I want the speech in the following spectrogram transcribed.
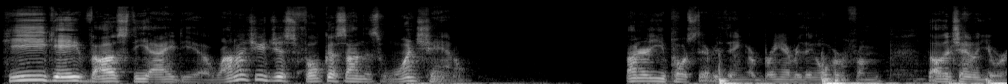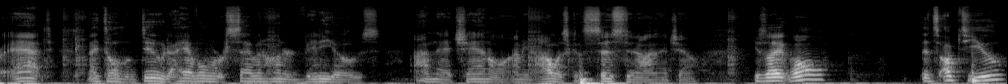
He gave us the idea. Why don't you just focus on this one channel? Thunder, you post everything or bring everything over from the other channel you were at. And I told him, dude, I have over 700 videos on that channel. I mean, I was consistent on that channel. He's like, well, it's up to you.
